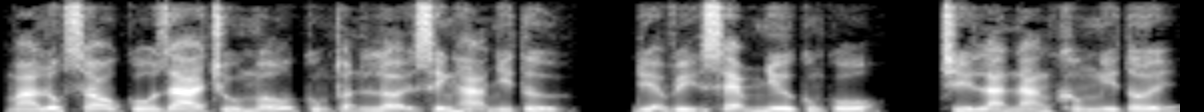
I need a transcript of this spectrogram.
Mà lúc sau cố gia chủ mẫu cũng thuận lợi sinh hạ nhi tử, địa vị xem như củng cố, chỉ là nàng không nghĩ tới,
